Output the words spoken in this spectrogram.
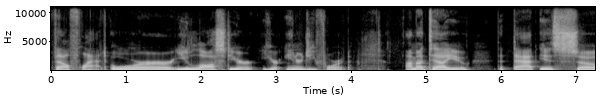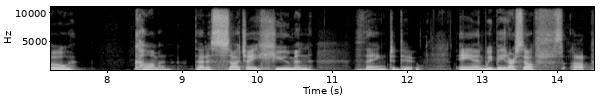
fell flat or you lost your your energy for it. I'm going to tell you that that is so common. That is such a human thing to do. And we beat ourselves up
